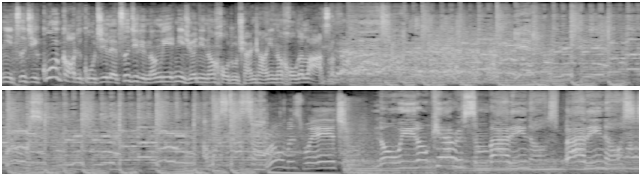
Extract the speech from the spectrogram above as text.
你自己过高的估计了自己的能力，你觉得你能 hold 住全场，你能 hold 个拉子？You. No, we don't care if somebody knows. Body knows.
